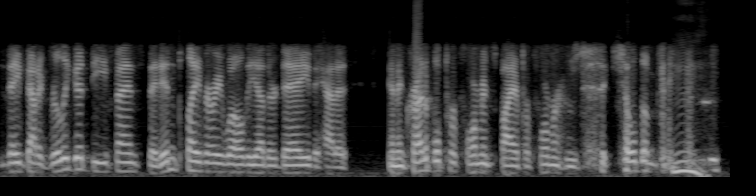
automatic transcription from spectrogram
they've got a really good defense. They didn't play very well the other day. They had a, an incredible performance by a performer who's killed them. Mm.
